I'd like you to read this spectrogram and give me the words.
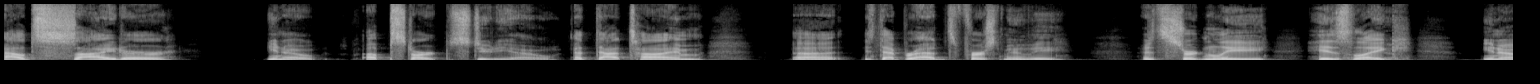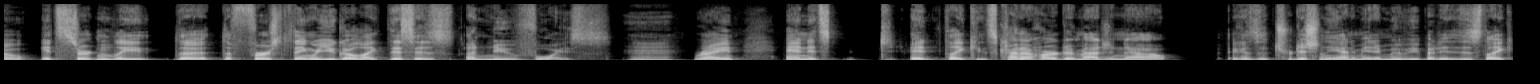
outsider, you know, upstart studio at that time. Uh, is that Brad's first movie? It's certainly his like, you know, it's certainly the the first thing where you go like, this is a new voice Mm. right? And it's it like it's kind of hard to imagine now because it's a traditionally animated movie, but it is like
